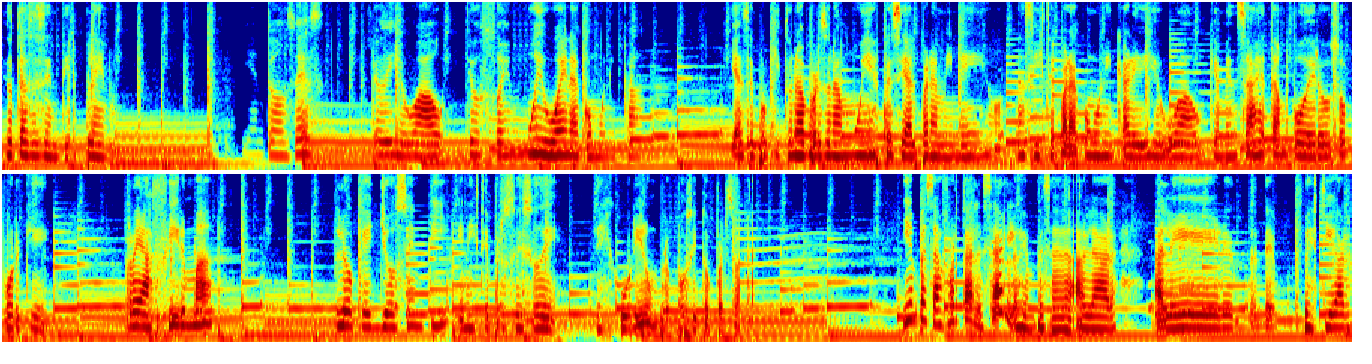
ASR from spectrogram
eso te hace sentir pleno. Entonces yo dije, wow, yo soy muy buena comunicando. Y hace poquito una persona muy especial para mí me dijo, naciste para comunicar y dije, wow, qué mensaje tan poderoso porque reafirma lo que yo sentí en este proceso de descubrir un propósito personal. Y empecé a fortalecerlos, empecé a hablar, a leer, de investigar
